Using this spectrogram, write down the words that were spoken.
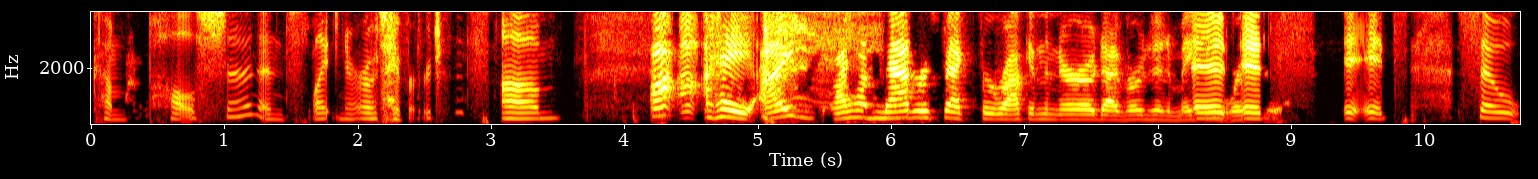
compulsion and slight neurodivergence. Um I, I, hey, I I have mad respect for rocking the neurodivergent and making it, it, work. it's it, it's so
